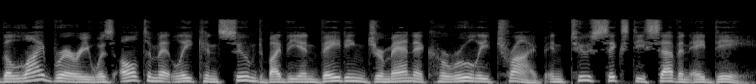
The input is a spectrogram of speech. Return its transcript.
The library was ultimately consumed by the invading Germanic Heruli tribe in 267 AD.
